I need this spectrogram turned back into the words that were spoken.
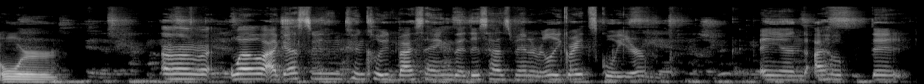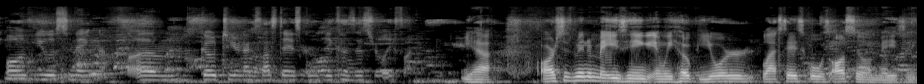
Or Um, well, I guess we can conclude by saying that this has been a really great school year. And I hope that all of you listening um, go to your next last day of school because it's really fun. Yeah, ours has been amazing, and we hope your last day of school is also amazing.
